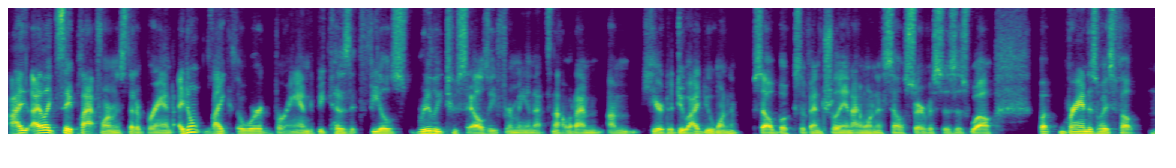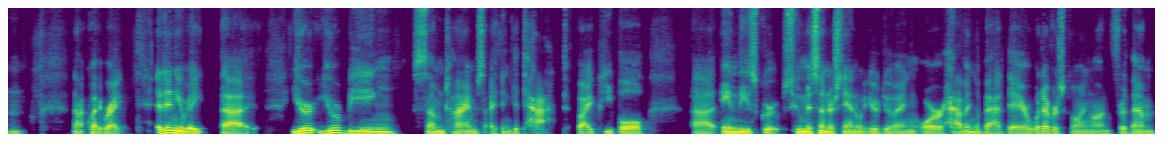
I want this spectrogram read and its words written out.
I, I, like to say platform instead of brand. I don't like the word brand because it feels really too salesy for me, and that's not what I'm I'm here to do. I do want to sell books eventually, and I want to sell services as well. But brand has always felt hmm, not quite right. At any rate, uh, you're you're being sometimes I think attacked by people uh, in these groups who misunderstand what you're doing or having a bad day or whatever's going on for them.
